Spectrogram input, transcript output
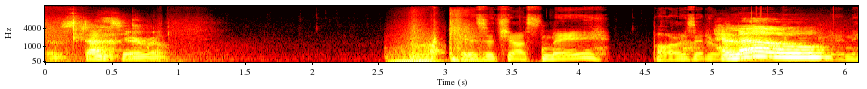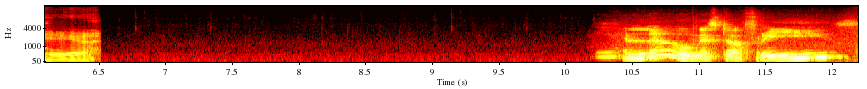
Those studs here, real. Is it just me? Or is it Hello? in here? Hello, Mr. Freeze.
